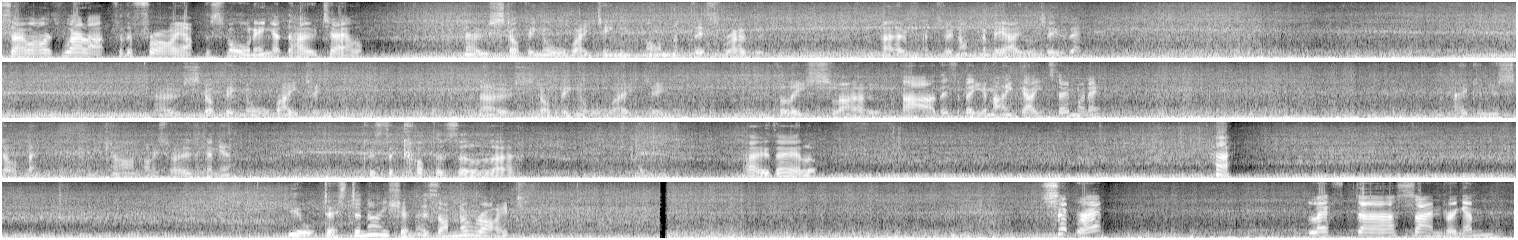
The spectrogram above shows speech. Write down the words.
So I was well up for the fry up this morning at the hotel. No stopping or waiting on this road. So we're not going to be able to then. No stopping or waiting. No stopping or waiting. Police slow. Ah, this will be your main gates then, won't it? How can you stop then? You can't, I suppose, can you? Because the coppers will... Uh... Oh, there, look. Your destination is on the right. Siprep left uh, Sandringham.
